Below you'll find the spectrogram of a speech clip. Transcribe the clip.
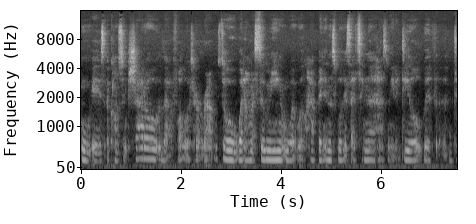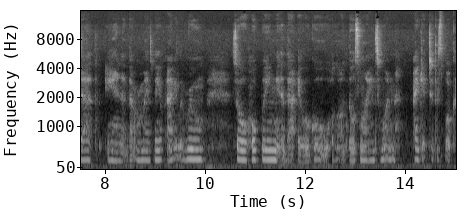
who is a constant shadow that follows her around. So what I'm assuming what will happen in this book is that Signa has made a deal with death and that reminds me of Addie LaRue. So hoping that it will go along those lines when I get to this book.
